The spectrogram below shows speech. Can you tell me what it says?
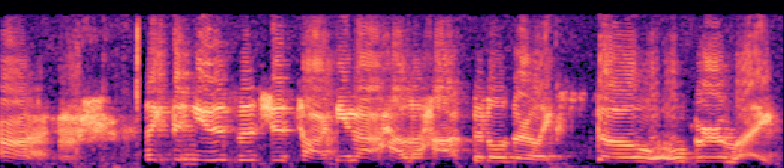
um, like the news was just talking about how the hospitals are like so over like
